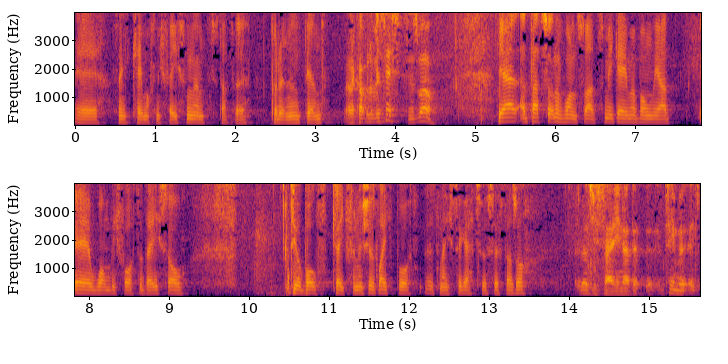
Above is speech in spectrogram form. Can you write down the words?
Uh, I think it came off my face and then just had to put it in at the end. And a couple of assists as well. Yeah, that's sort of one to add to my game. I've only had uh, one before today, so they were both great finishes, like, but it's nice to get to assist as well. And as you say, you know, the, the team it's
